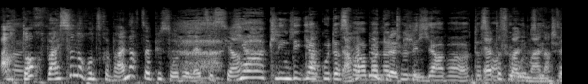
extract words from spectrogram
Ach doch, weißt du noch unsere Weihnachtsepisode letztes Jahr? Ja, klingt, ja gut, das Da war aber natürlich, ja, aber das ja, war das war die Weihnachten.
